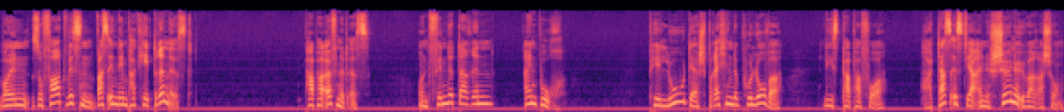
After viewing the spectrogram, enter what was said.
wollen sofort wissen, was in dem Paket drin ist. Papa öffnet es und findet darin ein Buch. Pelou, der sprechende Pullover, liest Papa vor. Oh, das ist ja eine schöne Überraschung.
